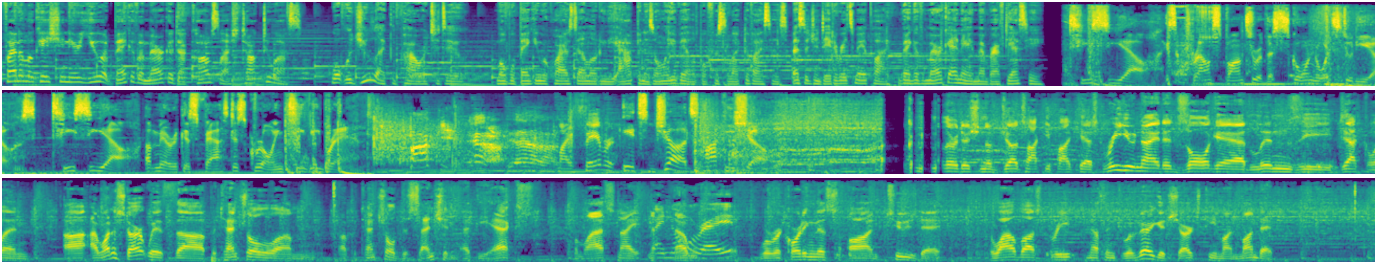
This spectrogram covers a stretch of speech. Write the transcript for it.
Find a location near you at bankofamerica.com slash talk to us. What would you like the power to do? Mobile banking requires downloading the app and is only available for select devices. Message and data rates may apply. Bank of America and a member FDIC. TCL is a proud sponsor of the Score North Studios. TCL, America's fastest growing TV brand. Hockey, yeah, yeah. My favorite. It's Judd's Hockey Show. Another edition of Judd's Hockey Podcast. Reunited Zulgad, Lindsay, Declan. Uh, I want to start with uh, potential um, a potential dissension at the X from last night. I know, Now, right? We're recording this on Tuesday. The Wild lost three nothing to a very good Sharks team on Monday.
